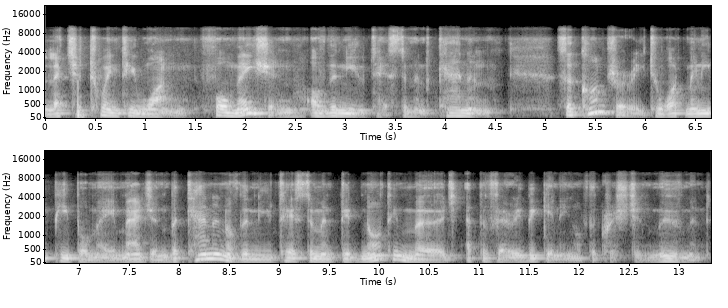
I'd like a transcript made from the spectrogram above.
Lecture 21 Formation of the New Testament Canon. So, contrary to what many people may imagine, the canon of the New Testament did not emerge at the very beginning of the Christian movement.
